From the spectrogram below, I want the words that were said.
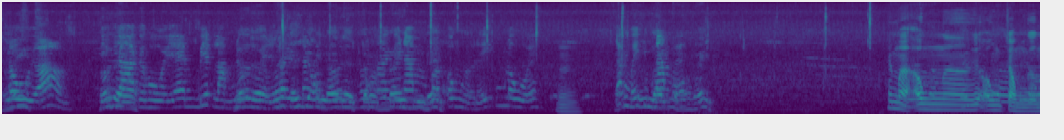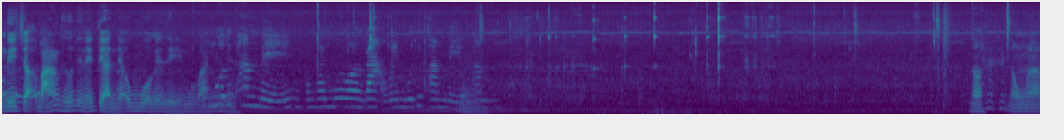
lâu rồi á Nói tính ra là- cái hồi em biết làm nói nương là về đến đây chắc phải hơn để hơn trồng hai đây mươi năm gì đấy. còn ông ở đấy cũng lâu rồi ấy Ừ. chắc mấy chục năm rồi ấy. đấy. Thế mà ông ông trồng gừng đi chợ bán thứ thì lấy tiền thì ông mua cái gì mua bán ông mua thức ăn về ông hay mua gạo về mua thức ăn về ông Ừ. ăn Thôi, ông ờ,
